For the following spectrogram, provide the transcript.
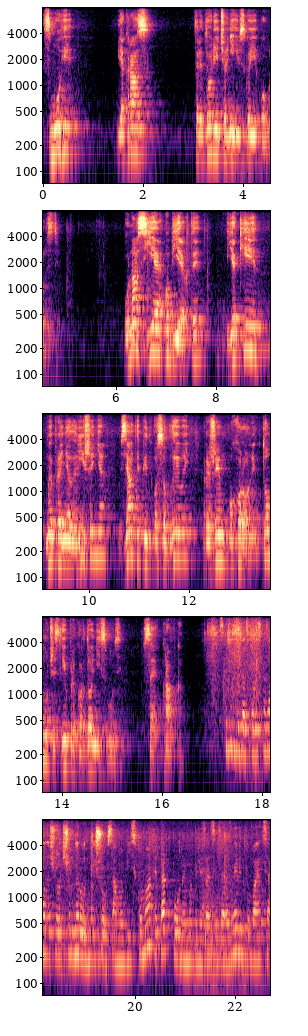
смуги якраз території Чернігівської області. У нас є об'єкти, які ми прийняли рішення взяти під особливий режим охорони, в тому числі в прикордонній смузі. Все, крапка. Скажіть, будь ласка, ви сказали, що щоб народ не йшов саме в військкомати, так повної мобілізації зараз не відбувається.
